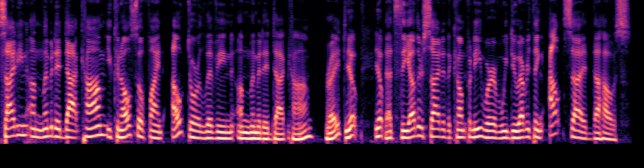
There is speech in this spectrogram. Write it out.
Sidingunlimited.com. You can also find outdoorlivingunlimited.com, right? Yep, yep. That's the other side of the company where we do everything outside the house.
